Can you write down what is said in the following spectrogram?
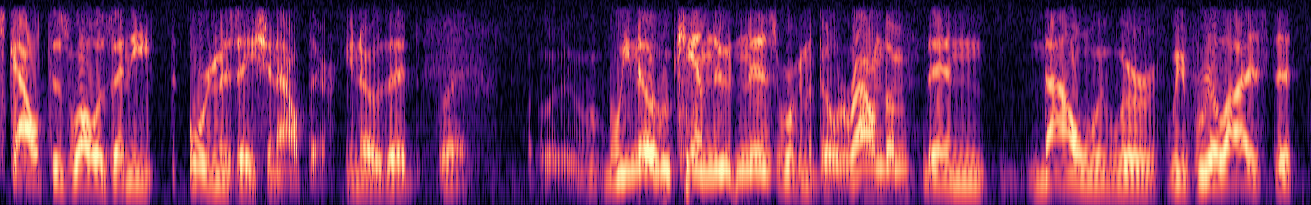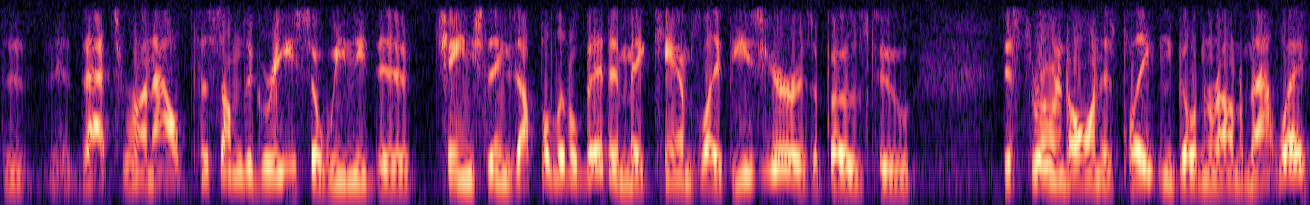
scout as well as any organization out there. You know that right. we know who Cam Newton is. We're going to build around him, and now we're we've realized that that's run out to some degree. So we need to change things up a little bit and make Cam's life easier, as opposed to just throwing it all on his plate and building around him that way.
